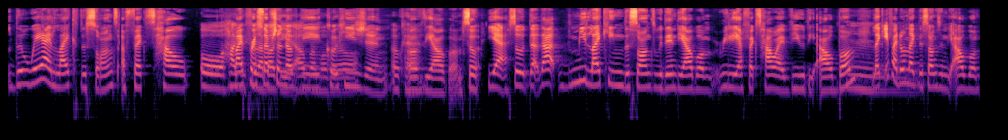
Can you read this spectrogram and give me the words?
the way I like the songs affects how or how my you feel about perception the of the cohesion Okay. of the album. So yeah, so that that me liking the songs within the album really affects how I view the album. Hmm. Like if I don't like the songs in the album,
